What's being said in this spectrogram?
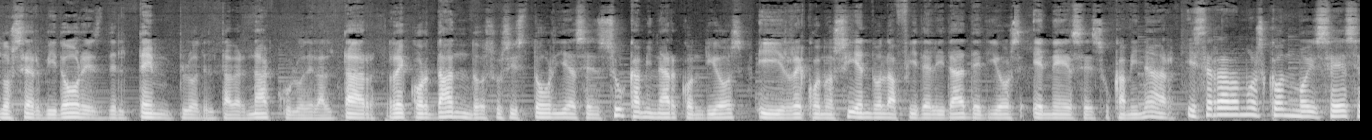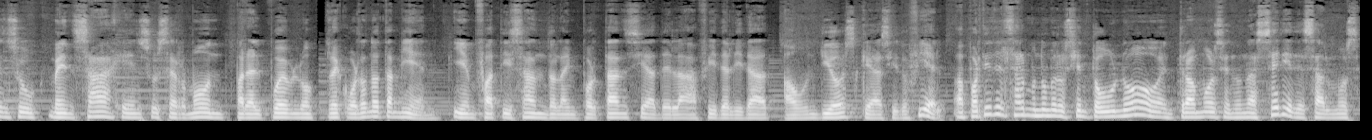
los servidores del templo, del tabernáculo, del altar, recordando sus historias en su caminar con Dios y reconociendo la fidelidad de Dios en ese su caminar. Y cerrábamos con Moisés en su mensaje, en su sermón para el pueblo, recordando también y enfatizando la importancia de la fidelidad a un Dios que ha sido fiel. A partir del Salmo número 101 entramos en una serie de salmos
